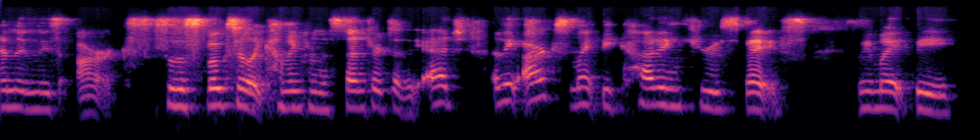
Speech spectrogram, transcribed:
and then these arcs. So the spokes are like coming from the center to the edge, and the arcs might be cutting through space. We might be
